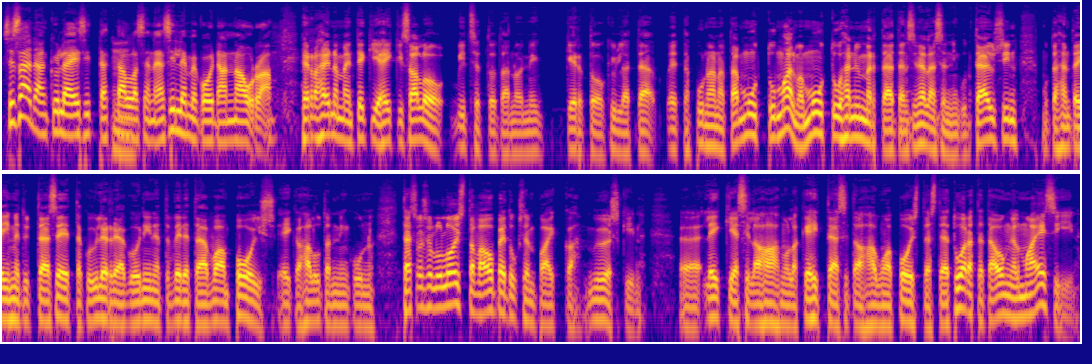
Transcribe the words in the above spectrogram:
Se saadaan kyllä esittää mm. tällaisena ja sille me voidaan nauraa. Herra Heinämäen tekijä Heikki Salo itse tota, noin, niin kertoo kyllä, että, että punanata muuttuu. Maailma muuttuu, hän ymmärtää tämän sinällänsä niin kuin täysin, mutta häntä ihmetyttää se, että kun Yle reagoi niin, että vedetään vaan pois, eikä haluta niin kuin... Tässä olisi ollut loistava opetuksen paikka myöskin, leikkiä sillä hahmolla, kehittää sitä hahmoa pois tästä ja tuoda tätä ongelmaa esiin.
